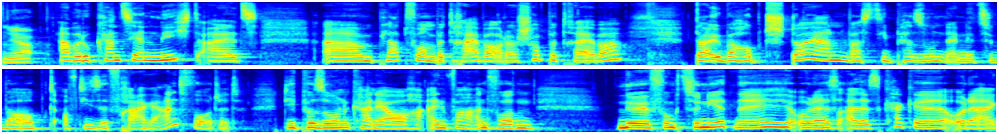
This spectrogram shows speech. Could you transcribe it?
Ja. Aber du kannst ja nicht als ähm, Plattformbetreiber oder Shopbetreiber da überhaupt steuern, was die Person denn jetzt überhaupt auf diese Frage antwortet. Die Person kann ja auch einfach antworten, nö, funktioniert nicht oder ist alles kacke oder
